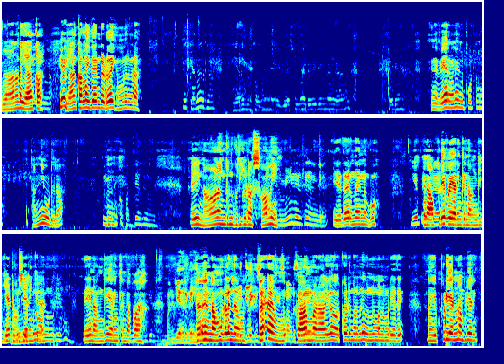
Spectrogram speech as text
வேணாடா என் கால் என் கால்லாம் இதே டோய் கம்முன்னு இருங்கடா இந்த வேற வேணா இதில் போட்டுருங்க தண்ணி ஓடுதுடா ஏய் நானும் இங்கிருந்து குதிக்கலடா சாமி மீன் இருக்குன்னு நினைக்கிறேன் எதா இருந்தா என்ன போ நான் அப்படியே போய் இறங்கிறேன் நான் அங்கேயே கேட்டு பிடிச்சி இறங்கிறேன் ஏய் நான் அங்கேயே இறங்கிறேன்டாப்பா அங்கேயே இறங்கல நம்மளே இந்த ஆமா நாளைக்கு ஒர்க் அவுட் பண்ண முடியும் ஒன்றும் பண்ண முடியாது நான் எப்படி ஏறணும் அப்படியே இறங்கி.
